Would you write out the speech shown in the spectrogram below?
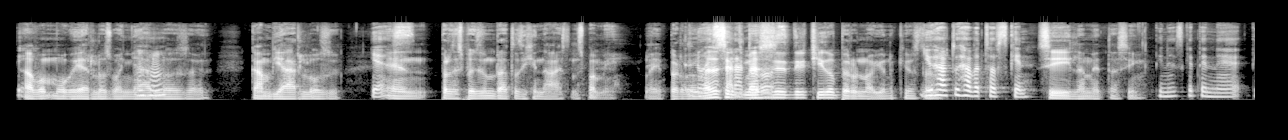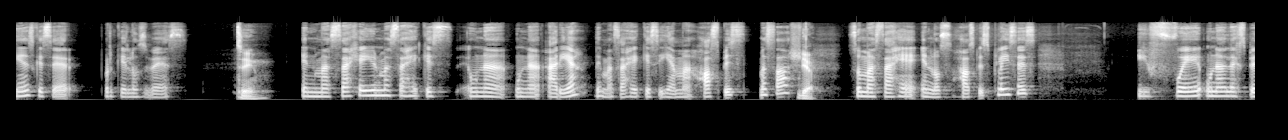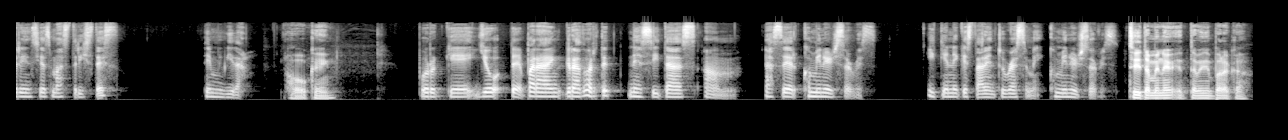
Sí. a mo- moverlos, bañarlos, a cambiarlos. Yes. En- pero después de un rato dije, no, esto no es para mí. Like, perdón, No me, hace me hace sentir chido, pero no, yo no quiero estar. You have to have a tough skin. Sí, la neta, sí. Tienes que tener, tienes que ser, porque los ves. Sí. En masaje hay un masaje que es una, una área de masaje que se llama hospice massage. Ya. Su masaje en los hospice places. Y fue una de las experiencias más tristes de mi vida. Ok. Porque yo, te- para graduarte necesitas um, hacer community service. Y tiene que estar en tu resume, community service. Sí, también, hay- también para acá.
